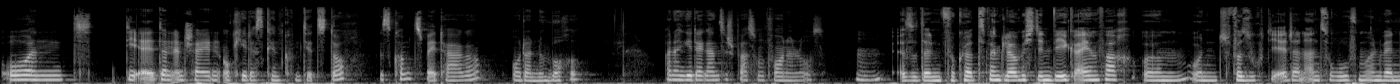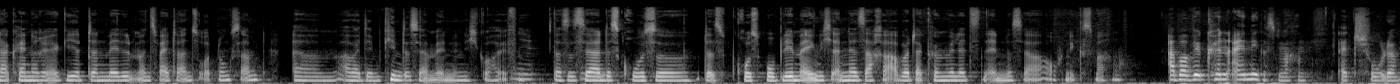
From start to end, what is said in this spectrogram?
und die Eltern entscheiden, okay, das Kind kommt jetzt doch. Es kommt zwei Tage oder eine Woche Und dann geht der ganze Spaß von vorne los. Mhm. Also dann verkürzt man, glaube ich, den Weg einfach ähm, und versucht die Eltern anzurufen und wenn da keiner reagiert, dann meldet man es weiter ans Ordnungsamt. Ähm, aber dem Kind ist ja am Ende nicht geholfen. Nee. Das ist ja das große, das große Problem eigentlich an der Sache, aber da können wir letzten Endes ja auch nichts machen. Aber wir können einiges machen als Schule.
